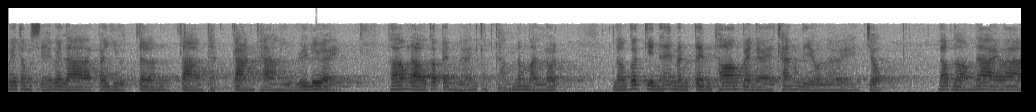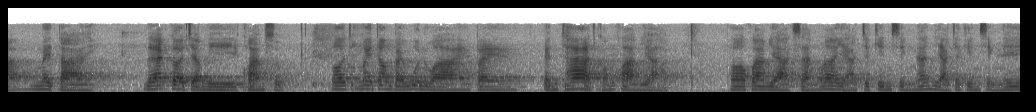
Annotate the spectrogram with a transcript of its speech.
ไม่ต้องเสียเวลาไปหยุดเติมตามกลางทางอยู่เรื่อยๆ ท้องเราก็เป็นเหมือนกับถังน้ำมันรถ เราก็กินให้มันเต็มท้องไปเลยครั้งเดียวเลยจบ รับรองได้ว่าไม่ตาย และก็จะมีความสุข ราะไม่ต้องไปวุ่นวายไปเป็นทาสของความอยาก พอความอยากสั่งว่าอยากจะกินสิ่งนั้น อยากจะกินสิ่งนี้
